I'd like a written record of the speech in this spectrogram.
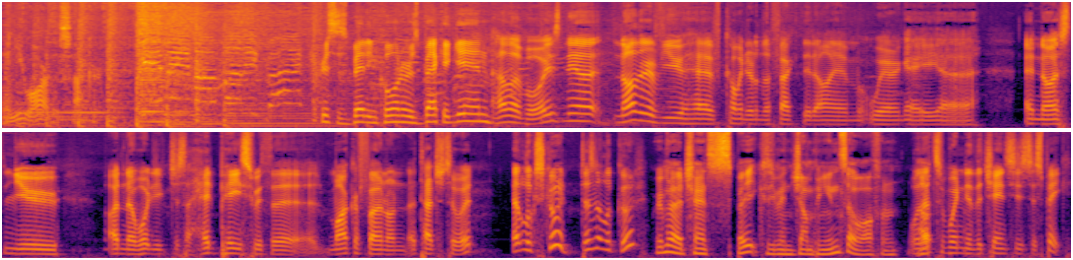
then you are the sucker. Chris's betting corner is back again. Hello, boys. Now, neither of you have commented on the fact that I am wearing a uh, a nice new, I don't know what you, just a headpiece with a microphone on attached to it. It looks good, doesn't it? Look good. We haven't had a chance to speak because you've been jumping in so often. Well, that's when the chance is to speak.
